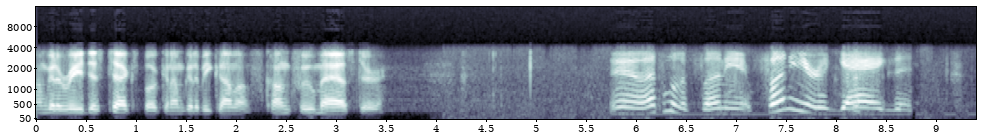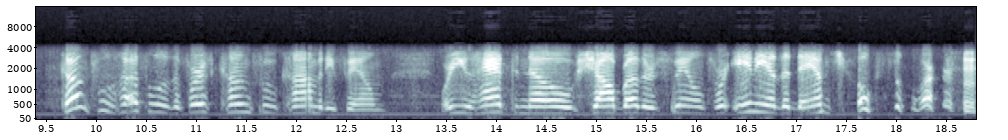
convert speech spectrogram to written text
I'm going to read this textbook and I'm going to become a kung fu master. Yeah, that's one of the funnier funnier gags. And Kung Fu Hustle is the first kung fu comedy film where you had to know Shaw Brothers films for any of the damn jokes to work.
